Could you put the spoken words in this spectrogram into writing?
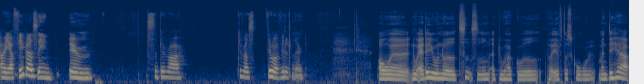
og jeg fik også en. Øhm, så det var, det var, det var vildt nok. Og øh, nu er det jo noget tid siden, at du har gået på efterskole, men det her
